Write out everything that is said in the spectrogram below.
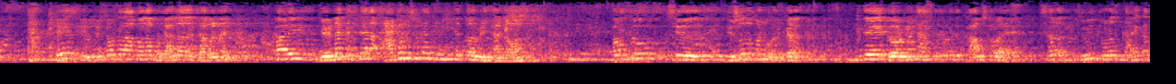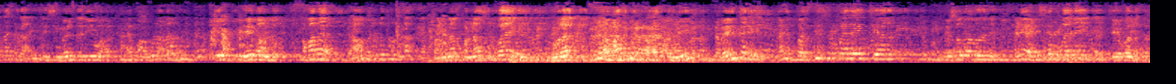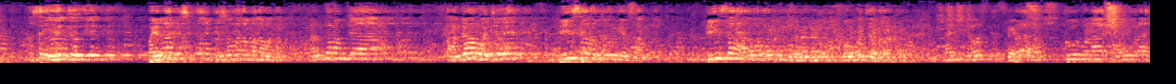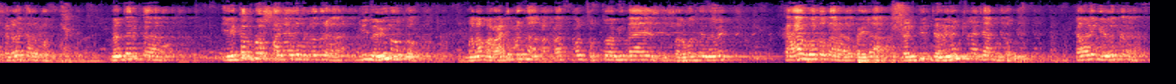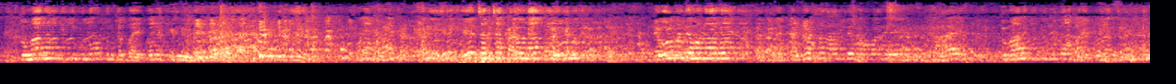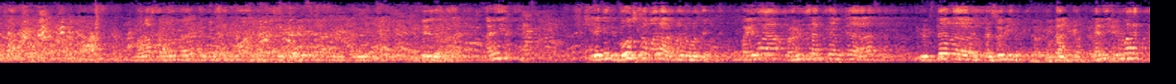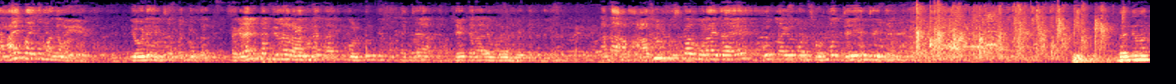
हे दिसवताना आम्हाला बघायला झालं नाही. काळी जेवढ्या कशा आठवण सुद्धा त्यांनी घेतो आम्ही ह्या गावात परंतु दिसून पण वर्कर इथे गव्हर्नमेंट हॉस्पिटलमध्ये काम सुरू आहे. सर तुम्ही थोडं काय करता करा? इथे सिमेंट तरी काय मागून आला हे बांधतो. आम्हाला काम सुद्धा थोडा पन्नास पन्नास रुपये गोळा आम्हाला भयंकर आहे. आणि पस्तीस रुपयाला एक चेअर दिसोदामध्ये आणि अडीचशे रुपयाला एक टेबल असं एक एक पहिला रिस्क दिसोदाला मला होता. नंतर आमच्या कांद्यावर वचले बी सर उचलून घेतला बी सर आल्याबरोबर मोफत झालं. त्यांची व्यवस्थित म्हणा काही म्हणा सगळं करत होत. नंतर एकच गोष्ट सांगायचं म्हटलं तर मी नवीन होतो. मला मराठी पण आता पण चुकतो आम्ही काय सर्वज्ञ नव्हे. काय होत होता पहिला गणतीत जनगणतीला जात होतो मी. त्यावेळी गेलं तर तुम्हाला किती मुलं? तुमच्या बायकोला किती मुलं? मला आणि हे चर्चा काय होणार देऊळमध्ये. देऊळमध्ये होणार आहे. कन्नड सर आणले बरोबर आहे काय? तुम्हाला किती मुलं? बायकोला किती मुलं? मला समजलं कन्नड आणि एक एक गोष्ट मला आठवण होते. पहिला प्रवीण सारखी आमच्या विठ्ठल खजुरी दुकान. त्यांनी तुम्हाला काय पाहिजे मागा एवढे ह्याच्यात पण दिलं. सगळ्यांनी पण दिलं. रागवण्यात कोण कोण देतो त्यांच्या हे करायला म्हणून हे दिलं. आता अजून पुष्कळ बोलायचं आहे. भूक लागेल पण सोडतो. जय जय. धन्यवाद.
